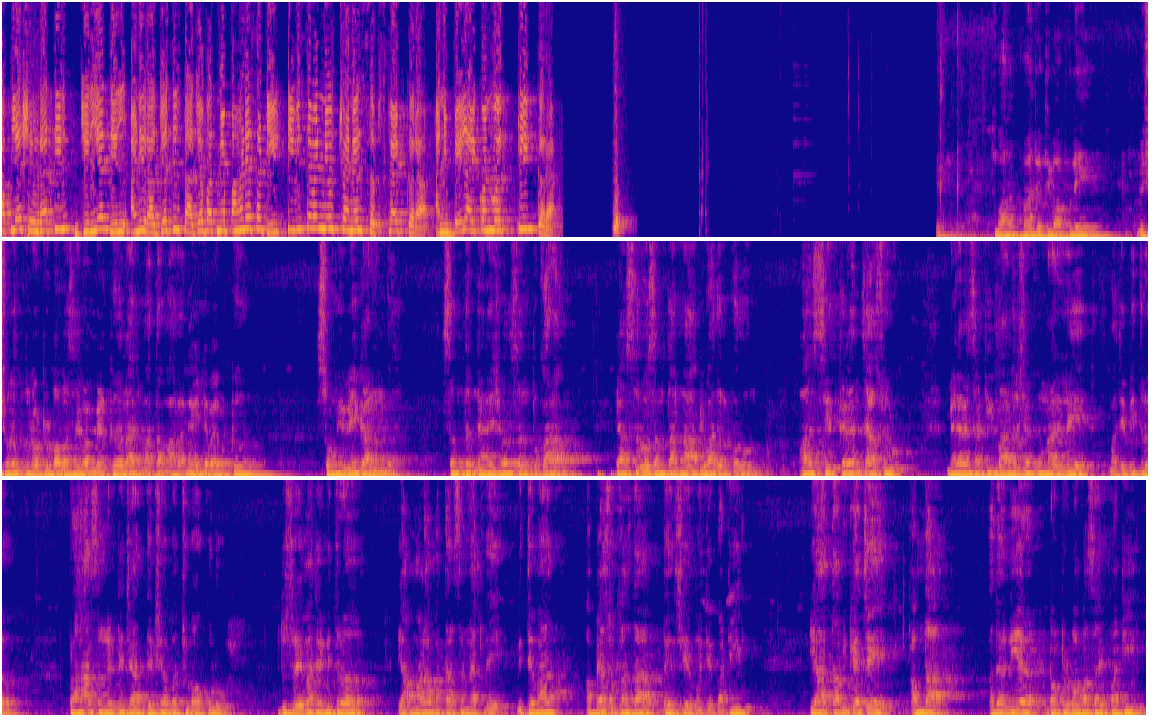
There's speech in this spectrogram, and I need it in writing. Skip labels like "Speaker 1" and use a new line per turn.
आपल्या शहरातील जिल्ह्यातील आणि राज्यातील ताज्या बातम्या पाहण्यासाठी TV seven news channel subscribe करा आणि बेल आयकॉनवर क्लिक करा.
महात्मा ज्योतिबा फुले विश्वरत्न डॉक्टर बाबासाहेब आंबेडकर राजमाता महाराणी अहिल्याबाई होळकर स्वामी विवेकानंद संत ज्ञानेश्वर संत तुकाराम या सर्व संतांना अभिवादन करून आज शेतकऱ्यांच्या असूळ मेळाव्यासाठी मार्गदर्शक म्हणून आलेले माझे मित्र प्रहार संघटनेचे अध्यक्ष बच्चूभाऊ कोडू दुसरे माझे मित्र या माळा मतदारसंघातले विद्यमान अभ्यासू खासदार धैर्यशील मोहिते पाटील या तालुक्याचे आमदार आदरणीय डॉक्टर बाबासाहेब पाटील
